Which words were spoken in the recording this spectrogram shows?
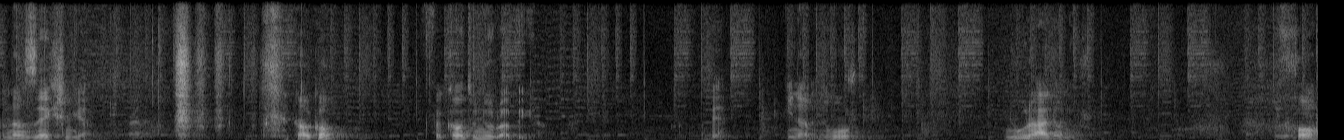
من ذکر میگم ناکن فکر کنم تو نور باید بگیرم به اینم نور نور علا نور خب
